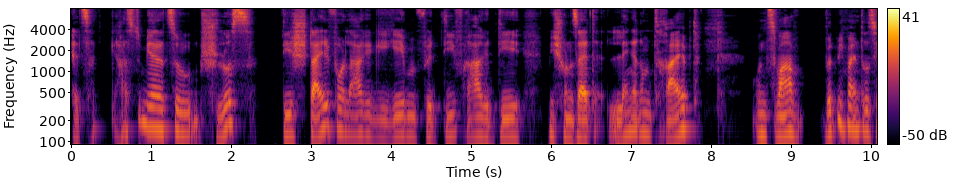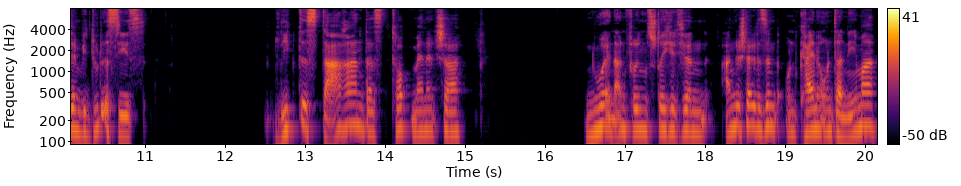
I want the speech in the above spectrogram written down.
Jetzt hast du mir zum Schluss die Steilvorlage gegeben für die Frage, die mich schon seit längerem treibt. Und zwar würde mich mal interessieren, wie du das siehst. Liegt es daran, dass Top-Manager nur in Anführungsstrichelchen Angestellte sind und keine Unternehmer?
